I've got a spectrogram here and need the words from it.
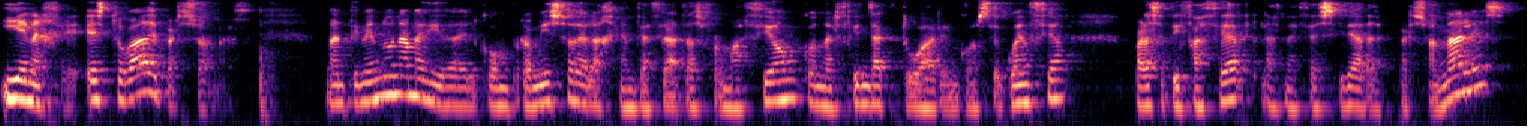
ING, esto va de personas, manteniendo una medida del compromiso de la gente hacia la transformación con el fin de actuar en consecuencia para satisfacer las necesidades personales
